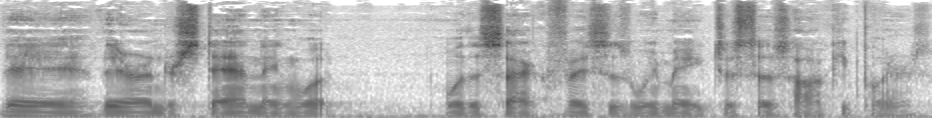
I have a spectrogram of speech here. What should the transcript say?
they they're understanding what what the sacrifices we make just as hockey players.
